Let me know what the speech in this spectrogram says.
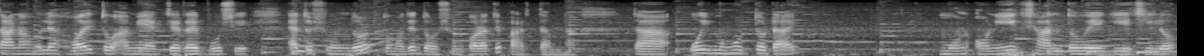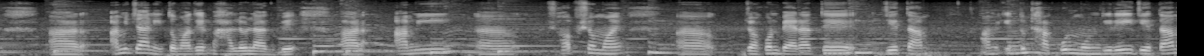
তা না হলে হয়তো আমি এক জায়গায় বসে এত সুন্দর তোমাদের দর্শন করাতে পারতাম না। তা ওই মুহূর্তটায় মন অনেক শান্ত হয়ে গিয়েছিল। আর আমি জানি তোমাদের ভালো লাগবে। আর আমি সব সময় যখন বেড়াতে যেতাম আমি কিন্তু ঠাকুর মন্দিরেই যেতাম।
